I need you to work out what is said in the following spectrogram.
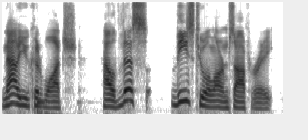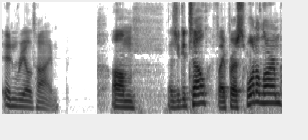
now you could watch how this these two alarms operate in real time. Um, as you can tell, if I press one alarm,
